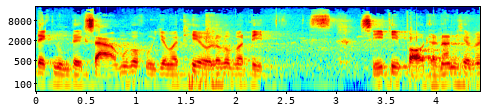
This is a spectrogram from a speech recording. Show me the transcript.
เด็กหนุ่มเด็กสาวมันก็คงจะมาเที่ยว แล้วก็มาดีดสีตีเป่าแถวนั้นใช่ไหม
